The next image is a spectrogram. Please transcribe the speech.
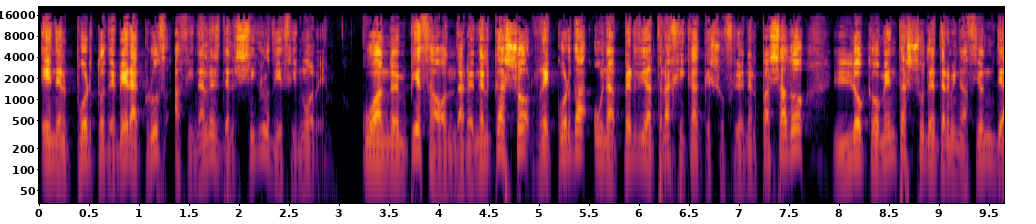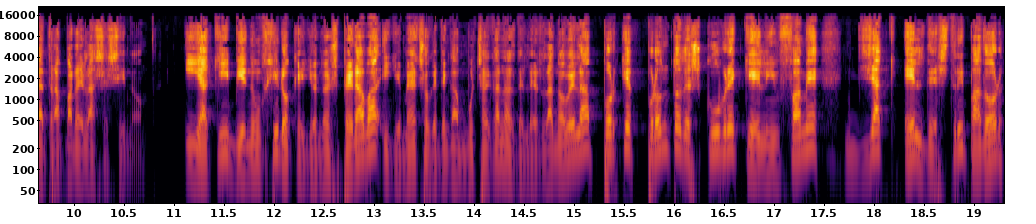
en el puerto de Veracruz a finales del siglo XIX. Cuando empieza a ahondar en el caso, recuerda una pérdida trágica que sufrió en el pasado, lo que aumenta su determinación de atrapar al asesino. Y aquí viene un giro que yo no esperaba y que me ha hecho que tenga muchas ganas de leer la novela, porque pronto descubre que el infame Jack el Destripador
